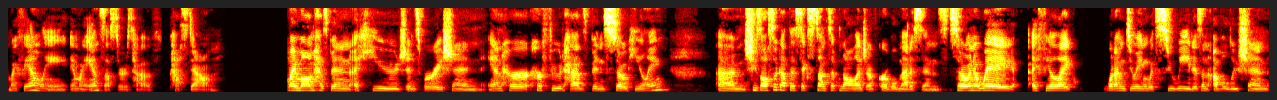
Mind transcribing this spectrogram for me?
my family and my ancestors have passed down. My mom has been a huge inspiration, and her her food has been so healing. Um, she's also got this extensive knowledge of herbal medicines. So in a way, I feel like what I'm doing with Sous is an evolution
